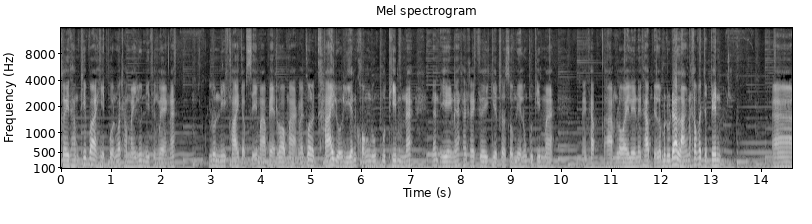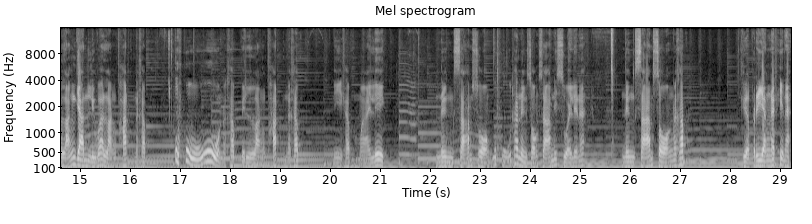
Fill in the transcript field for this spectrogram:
เคยทำคลิปว่าเหตุผลว่าทำไมรุ่นนี้ถึงแรงนะ รุ่นนี้คล้ายกับเสมาแปดรอบมาก แล้วก็คล้ายหลวงเหรียญของหลวงปู่ทิมนะ นั่นเองนะ ถ้าใครเคยเก็บสะสมเหรียญหลวงปู่ทิมมานะครับตามรอยเลยนะครับ เดี๋ยวเรามาดูด้านหลังนะครับ ว่าจะเป็นหลังยันหรือว่าหลังพัดนะครับโอ้โหนะครับเป็นหลังพัดนะครับ นี่ครับหมายเลข 132โอ้โหถ้า 123 นี่สวยเลยนะ 132 นะครับ เกือบเรียงนะพี่นะ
